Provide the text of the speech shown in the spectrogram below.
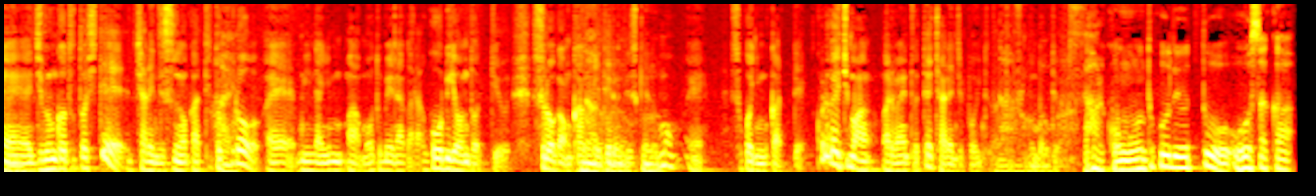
え自分事としてチャレンジするのかっていうところを、えみんなにまあ求めながら、Go Beyond っていうスローガンを掲げてるんですけれども、えーそこに向かって、これが一番われわれにとってチャレンジポイントだと思ってます。やはり今後のところでいうと、大阪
